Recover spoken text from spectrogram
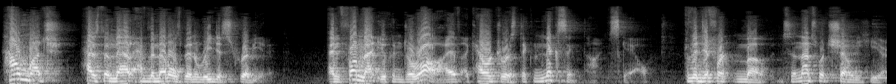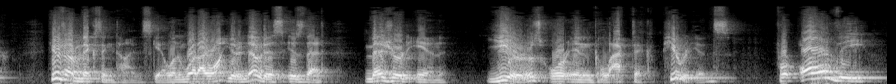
how much has the have the metals been redistributed? And from that, you can derive a characteristic mixing time scale for the different modes. And that's what's shown here. Here's our mixing time scale. And what I want you to notice is that measured in years or in galactic periods, for all the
